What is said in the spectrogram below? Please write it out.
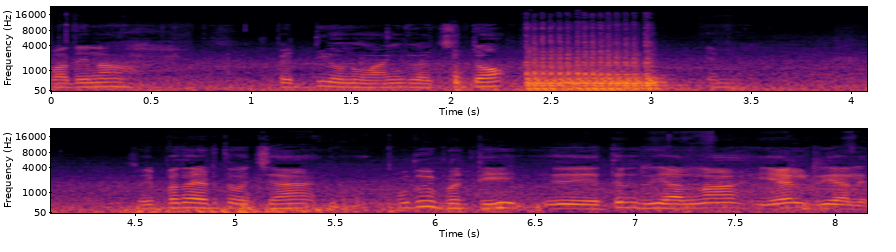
பார்த்தீங்கன்னா பெட்டி ஒன்று வாங்கி வச்சுட்டோம். ஸோ இப்போ தான் எடுத்து வச்சேன். புது பெட்டி. இது எத்தனை ரியால்னா? ஏழு ரியால்.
